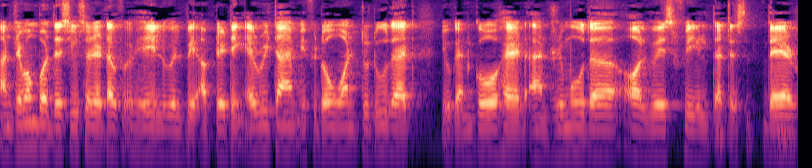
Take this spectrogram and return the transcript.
And remember this user data field will be updating every time. If you don't want to do that you can go ahead and remove the always field that is there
